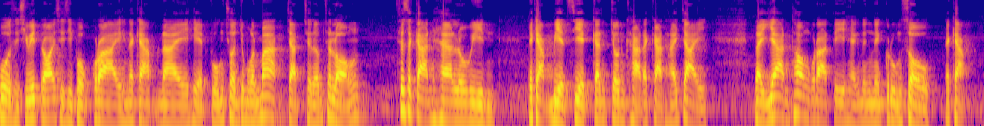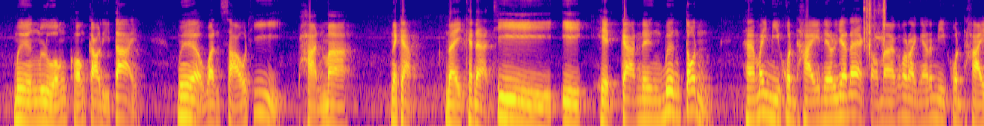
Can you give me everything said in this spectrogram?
ผู้เสียชีวิต 146 รายนะครับในเหตุฝูงชนจำนวนมากจัดเฉลิมฉลองเทศกาลฮาโลวีนนะครับเบียดเสียดกันจนขาดอากาศหายใจ ในย่านท่องราตรีแห่งหนึ่งในกรุงโซลนะครับเมืองหลวงของเกาหลีใต้ เมื่อวันเสาร์ที่ผ่านมานะครับ ในขณะที่อีกเหตุการณ์หนึ่งเบื้องต้นฮะไม่มีคนไทยในระยะแรกต่อมาก็รายงานว่ามีคนไทย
